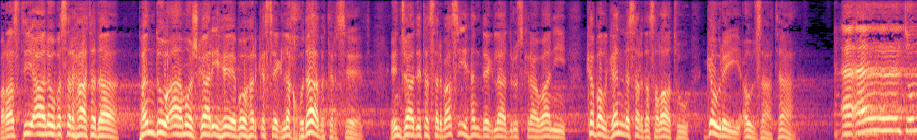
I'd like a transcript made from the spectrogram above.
بەڕاستی ئا لەو بەسەرهاتەدا پەند و ئامۆژگاری هەیە بۆ هەر کەسێک لە خودا بترسێت، ئینجا دێتە سەرباسی هەندێک لە دروستکراوانی کە بەڵگەن لەسەر دەسەڵات و گەورەیی ئەو زاتە. ئەئەنتم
